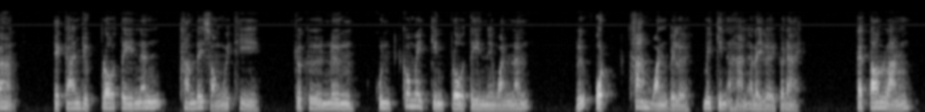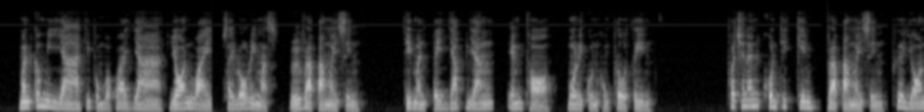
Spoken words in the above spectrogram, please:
บ้างไอการหยุดโปรตีนนั้นทำได้ 2 วิธี ก็คือ 1. คุณก็ไม่กินโปรตีนในวันนั้น หรืออดข้ามวันไปเลย ไม่กินอาหารอะไรเลยก็ได้ แต่ตอนหลังมันก็มียาที่ผมบอกว่ายาย้อนวัยไซโรลิมัสหรือราปาไมซิน ที่มันไปยับยั้งเอ็มทอโมเลกุลของโปรตีน ราะฉะนั้นคนที่กินราปาไมซินเพื่อย้อน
